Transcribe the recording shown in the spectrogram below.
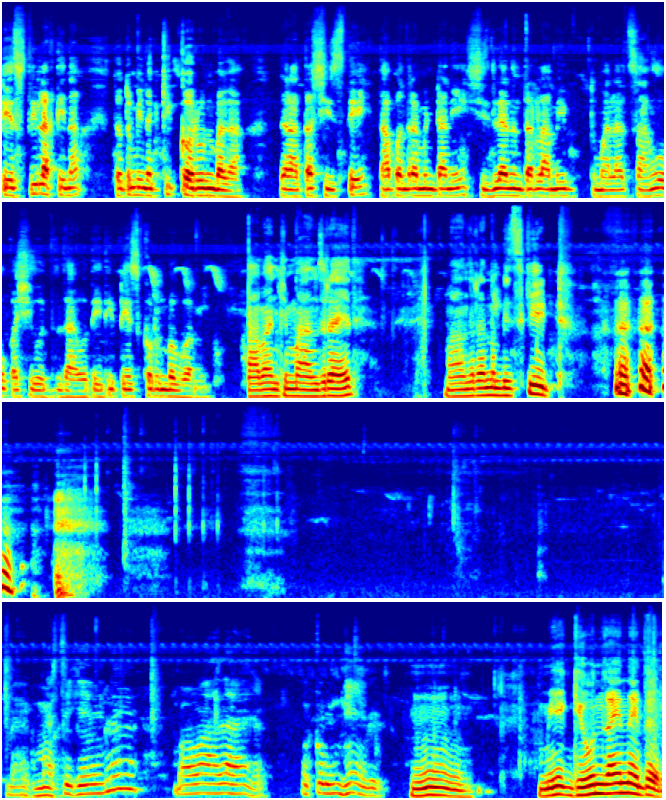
टेस्टी लागते ना तर तुम्ही नक्की करून बघा. तर आता शिजते. दहा पंधरा मिनिटांनी शिजल्यानंतरला आम्ही तुम्हाला सांगू कशी होत जा होते ती टेस्ट करून बघू आम्ही. बाबांची मांजरं आहेत. मांजरांना बिस्किट. मस्ती केली ना? बाबा आला. पकडून मी एक घेऊन जाईन नाही तर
